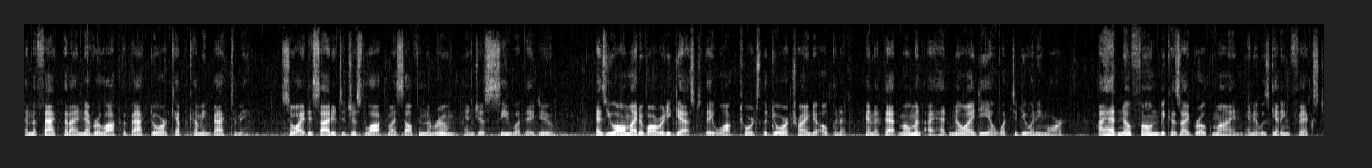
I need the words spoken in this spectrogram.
and the fact that I never locked the back door kept coming back to me. So I decided to just lock myself in the room and just see what they do. As you all might have already guessed, they walked towards the door trying to open it, and at that moment I had no idea what to do anymore. I had no phone because I broke mine and it was getting fixed.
